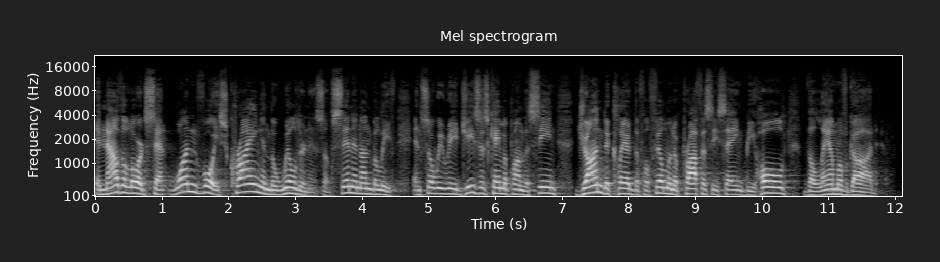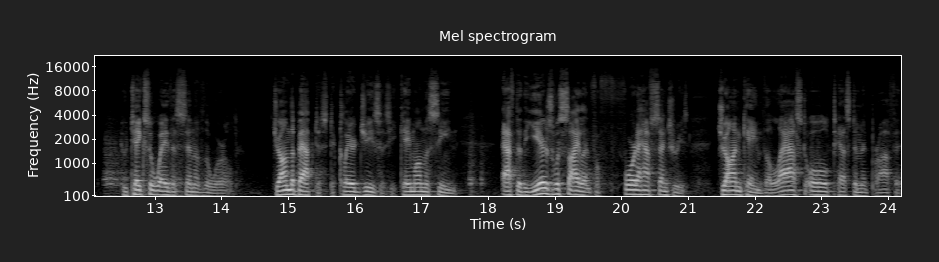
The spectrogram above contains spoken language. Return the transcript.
And now the Lord sent one voice crying in the wilderness of sin and unbelief. And so we read Jesus came upon the scene. John declared the fulfillment of prophecy, saying, Behold, the Lamb of God who takes away the sin of the world. John the Baptist declared Jesus. He came on the scene. After the years was silent for four and a half centuries, John came, the last Old Testament prophet,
